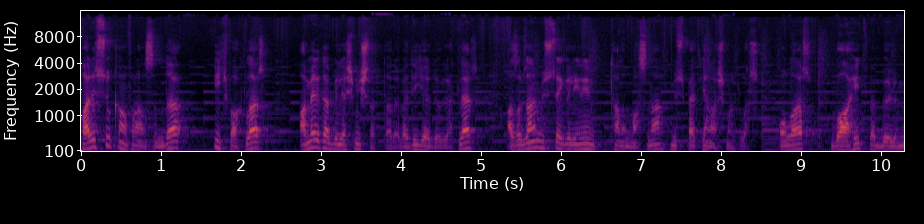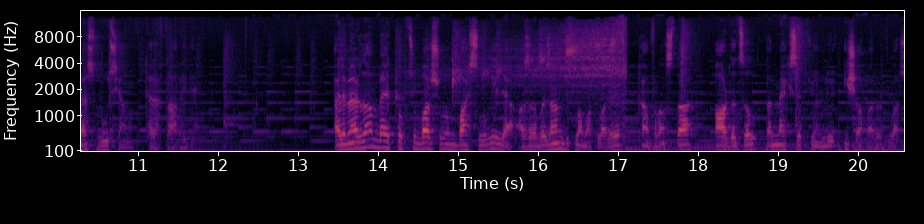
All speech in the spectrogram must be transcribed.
Paris Sülh Konfransında ilk vaxtlar Amerika Birləşmiş Ştatları və digər dövlətlər Azərbaycanın müstəqilliyinin tanınmasına müsbət yanaşmırdılar. Onlar vahid və bölünməz Rusiyanın tərəfdarı idi. Əlimərdan bəy Topçubaşovun başçılığı ilə Azərbaycan diplomatları konfransda ardıcıl və məqsədyönlü iş aparırdılar.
